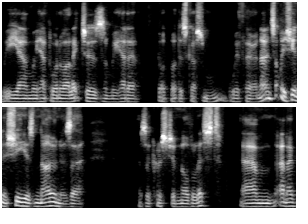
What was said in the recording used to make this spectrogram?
we um, we had one of our lectures and we had a GodPod discussion with her. Now, in some ways, you know, she is known as a as a Christian novelist um, and a,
